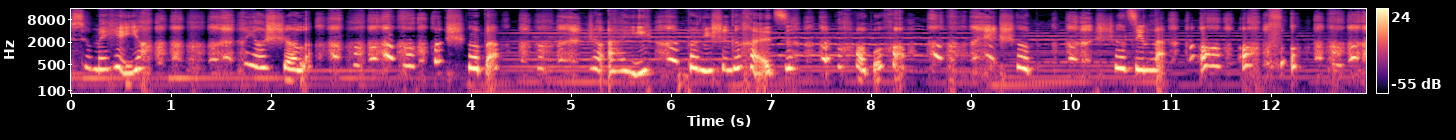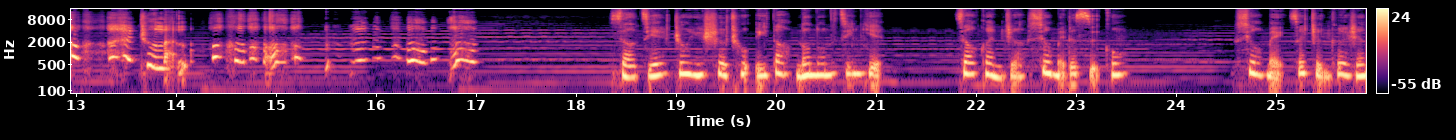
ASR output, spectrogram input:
秀梅也要要射了，射吧，让阿姨帮你生个孩子，好不好？射，射进来，哦哦出来了小杰终于射出一道浓浓的精液，浇灌着秀美的子宫。秀美则整个人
